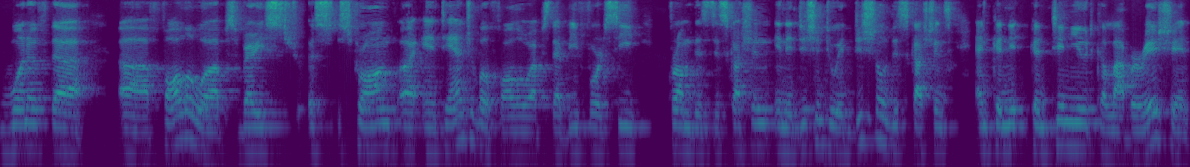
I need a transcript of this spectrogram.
one of the uh, follow-ups, very st- strong uh, and tangible follow-ups that we foresee from this discussion, in addition to additional discussions and con- continued collaboration,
